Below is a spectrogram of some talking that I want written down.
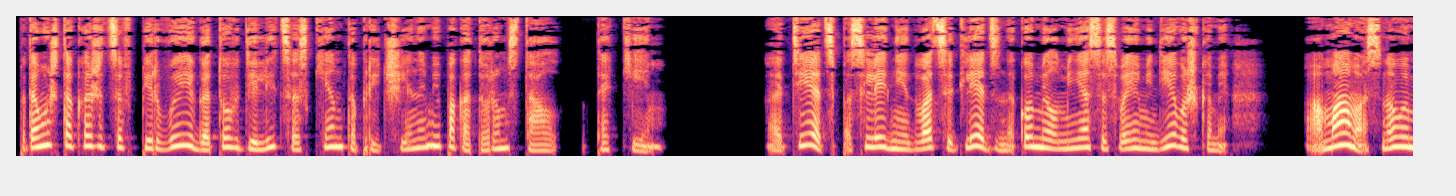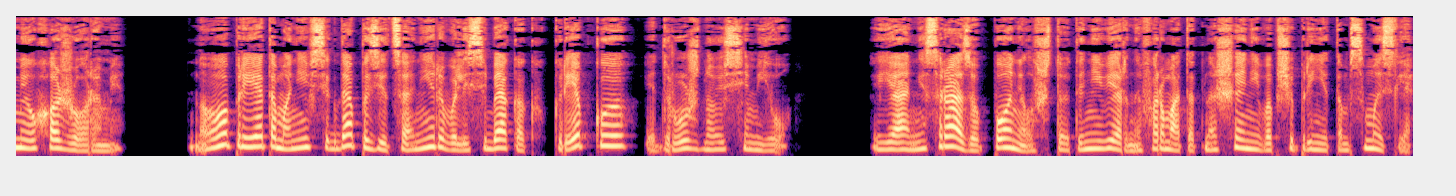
потому что, кажется, впервые готов делиться с кем-то причинами, по которым стал таким. Отец последние двадцать лет знакомил меня со своими девушками, а мама с новыми ухажерами. Но при этом они всегда позиционировали себя как крепкую и дружную семью. Я не сразу понял, что это неверный формат отношений в общепринятом смысле,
